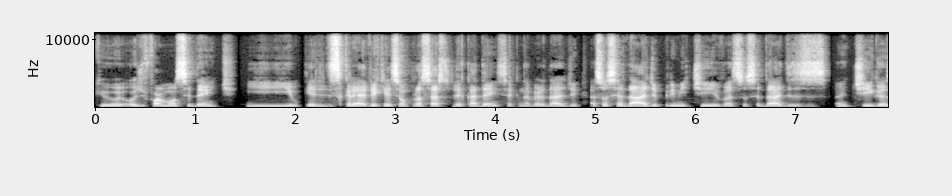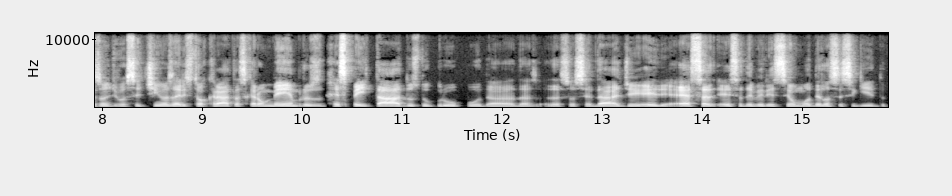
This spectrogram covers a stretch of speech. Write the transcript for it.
que hoje formam o Ocidente. E o que ele descreve é que esse é um processo de decadência, que na verdade a sociedade primitiva, as sociedades antigas, onde você tinha os aristocratas que eram membros respeitados do grupo, da, da, da sociedade, ele, essa, esse deveria ser o modelo a ser seguido,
